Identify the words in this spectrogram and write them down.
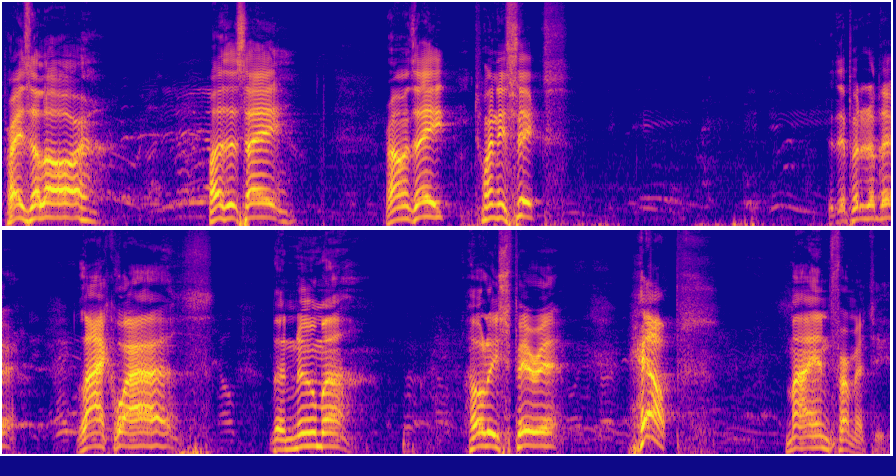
praise the Lord. What does it say? Romans 8 26. Did they put it up there? Likewise, the pneuma, Holy Spirit, helps my infirmities.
